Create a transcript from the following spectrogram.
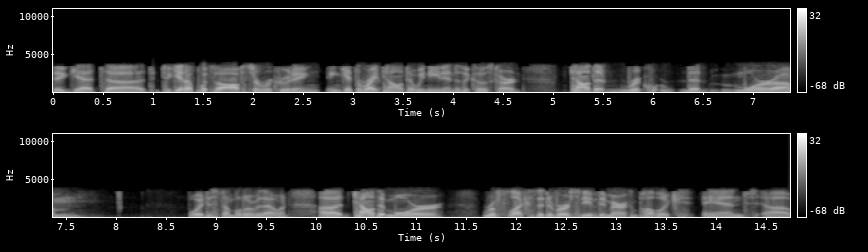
to get uh, to get up with the officer recruiting and get the right talent that we need into the Coast Guard, talent that that more um, boy I just stumbled over that one, uh, talent that more reflects the diversity of the American public and uh,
